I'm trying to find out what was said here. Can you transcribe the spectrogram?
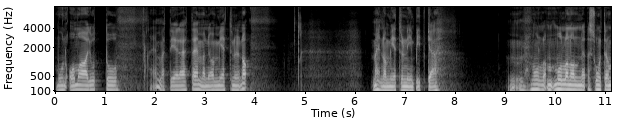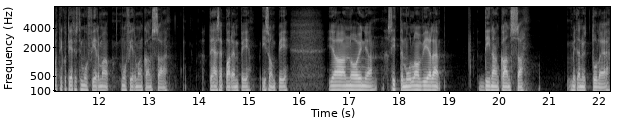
mun omaa juttu, en mä tiedä, että en mä nyt ole miettinyt, no mä en ole miettinyt niin pitkään. Mulla, mulla on ollut ne suunnitelmat niin tietysti mun, firma, mun firman kanssa tehdä se parempi, isompi ja noin. Ja sitten mulla on vielä Dinan kanssa, mitä nyt tulee,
